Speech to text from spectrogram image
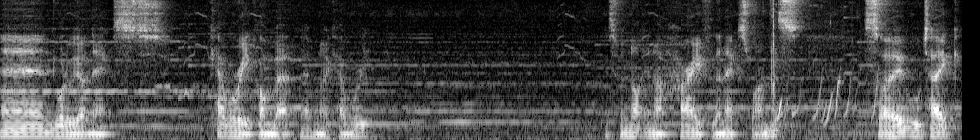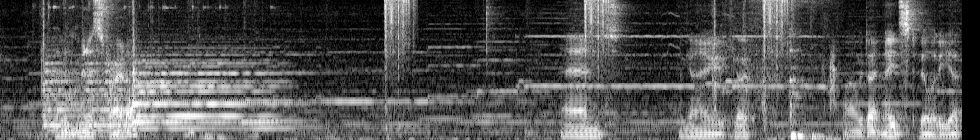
And what do we got next? Cavalry combat. They have no cavalry. Guess we're not in a hurry for the next ones. So we'll take an administrator. And we're going to go... Well, we don't need stability yet.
